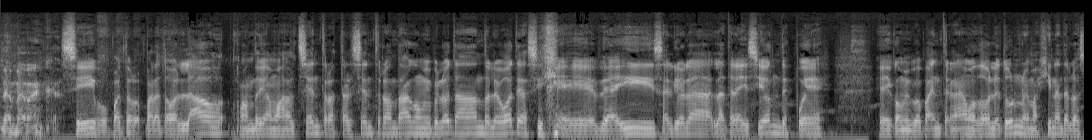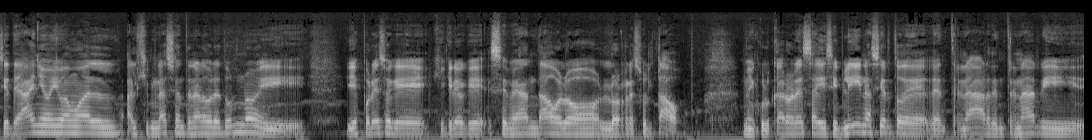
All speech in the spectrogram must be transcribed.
La naranja. Sí, pues para, to- para todos lados. Cuando íbamos al centro, hasta el centro andaba con mi pelota dándole bote, así que de ahí salió la, la tradición. Después eh, con mi papá entrenábamos doble turno, imagínate, a los siete años íbamos al, al gimnasio a entrenar doble turno y, y es por eso que, creo que se me han dado los, resultados. Me inculcaron esa disciplina, ¿cierto? De, entrenar, de entrenar y,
